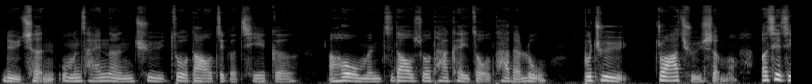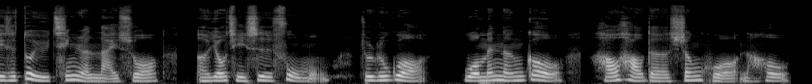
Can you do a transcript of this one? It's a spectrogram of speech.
旅程，我们才能去做到这个切割。然后我们知道说他可以走他的路，不去抓取什么。而且，其实对于亲人来说，呃，尤其是父母，就如果我们能够好好的生活，然后。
